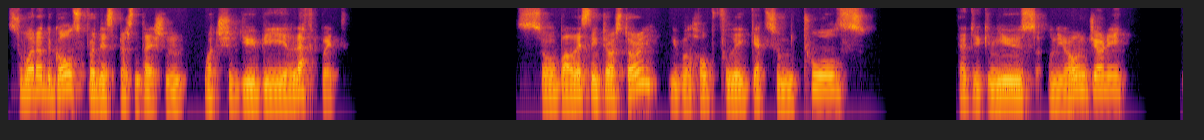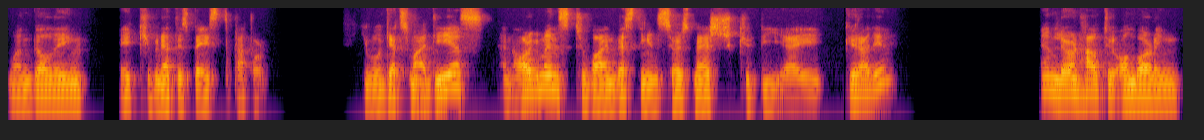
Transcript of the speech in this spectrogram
So, what are the goals for this presentation? What should you be left with? So, by listening to our story, you will hopefully get some tools that you can use on your own journey when building a Kubernetes based platform. You will get some ideas and arguments to why investing in Service Mesh could be a good idea, and learn how to onboarding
